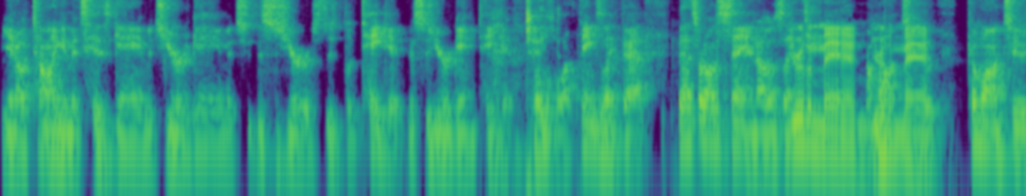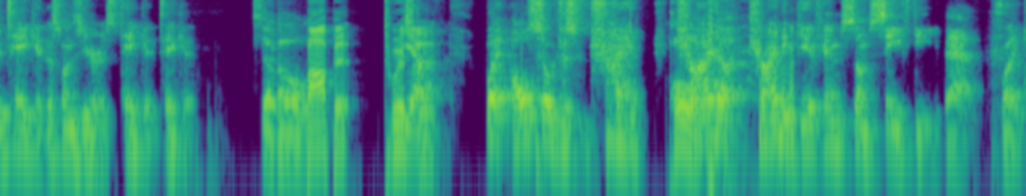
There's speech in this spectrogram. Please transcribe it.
You know, telling him it's his game, it's your game, it's this is yours. take it. This is your game. Take it. Take blah, blah, blah, Things like that. That's what I was saying. I was like, You're the man. You're the man. Two. Come on, two. Take it. This one's yours. Take it. Take it. So bop it. Twist yeah, it. But also just trying trying to trying to give him some safety that it's like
